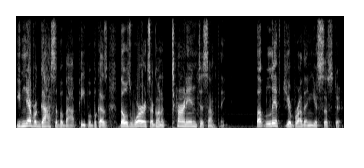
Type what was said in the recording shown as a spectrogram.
You never gossip about people because those words are going to turn into something. Uplift your brother and your sister.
